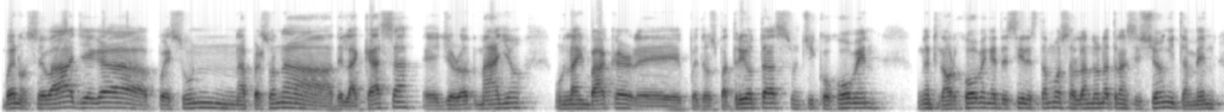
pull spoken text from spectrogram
bueno, se va, llega pues una persona de la casa, eh, Gerard Mayo, un linebacker eh, pues, de los Patriotas, un chico joven, un entrenador joven, es decir, estamos hablando de una transición y también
